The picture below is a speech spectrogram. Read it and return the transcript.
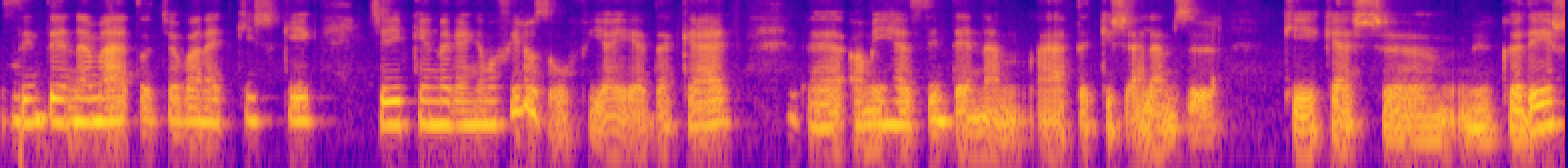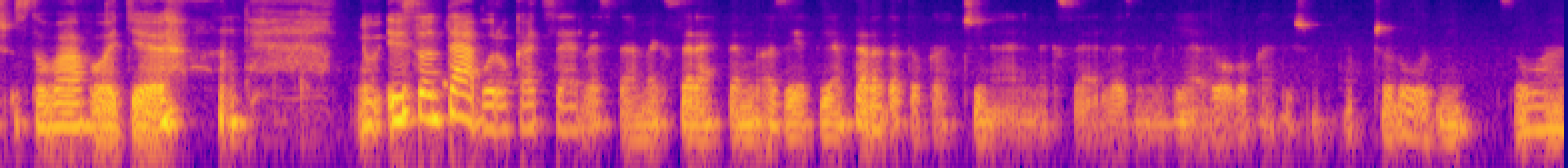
szintén nem állt, hogyha van egy kis kék, és egyébként meg engem a filozófia érdekelt, amihez szintén nem állt egy kis elemző kékes működés, szóval, hogy viszont táborokat szerveztem, meg szerettem azért ilyen feladatokat csinálni, meg szervezni, meg ilyen dolgokat is megkapcsolódni, szóval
